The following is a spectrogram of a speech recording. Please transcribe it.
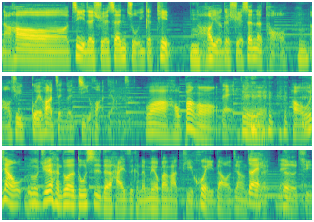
然后自己的学生组一个 team，然后有一个学生的头，然后去规划整个计划这样子。哇好棒哦。对。对对 好我想我觉得很多的都市的孩子可能没有办法体会到这样子的乐趣。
